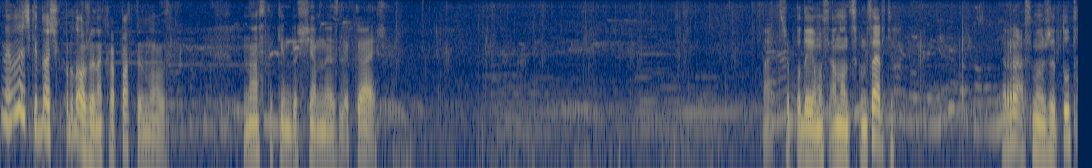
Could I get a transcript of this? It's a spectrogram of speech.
Невеличкий дощик продовжує накрапати, але нас таким дощем не злякаєш. Давайте ще подивимось анонс концертів. Раз ми вже тут.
